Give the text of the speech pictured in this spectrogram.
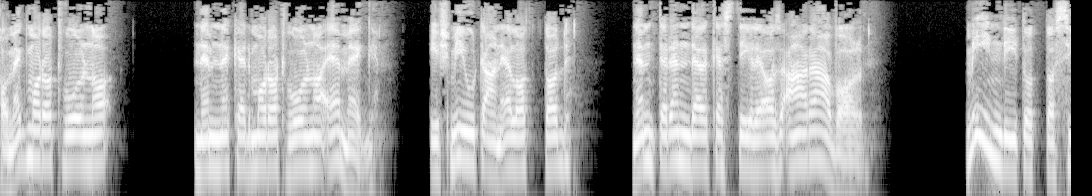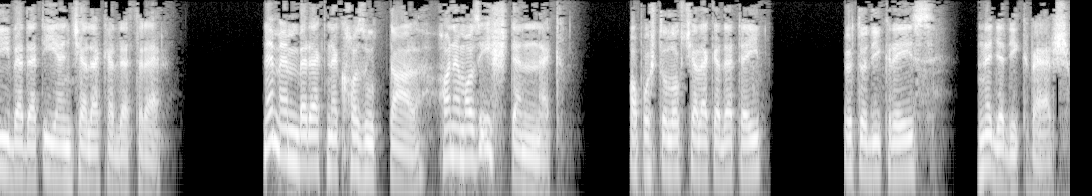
Ha megmaradt volna, nem neked maradt volna-e meg? És miután eladtad, nem te rendelkeztél-e az árával? Mi indította szívedet ilyen cselekedetre? Nem embereknek hazudtál, hanem az Istennek. Apostolok cselekedetei, ötödik rész, negyedik vers.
